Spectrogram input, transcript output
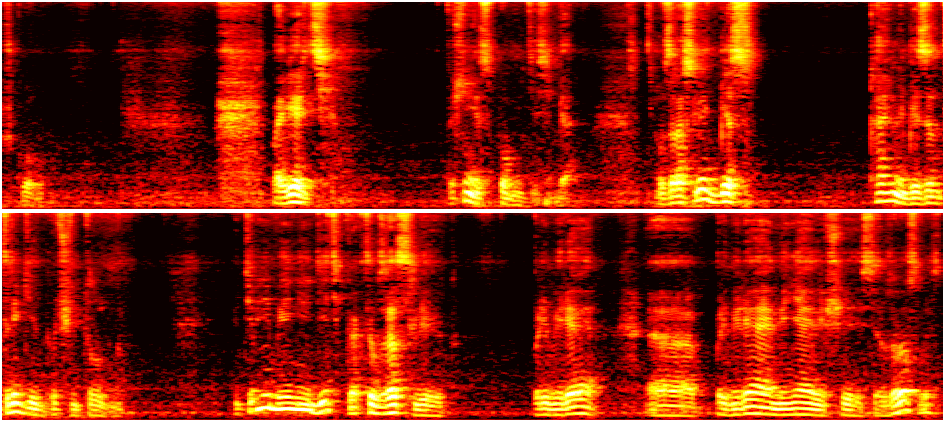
в школу». Поверьте, точнее вспомните себя, взрослеть без тайны, без интриги очень трудно. И тем не менее дети как-то взрослеют, примеряя примеряя меняющуюся взрослость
